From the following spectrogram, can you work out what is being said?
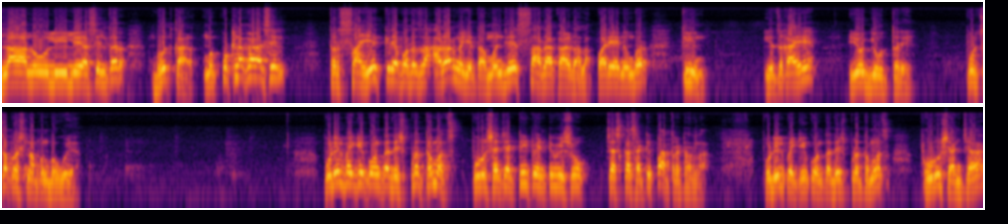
ला लो असेल तर भूतकाळ. मग कुठला काळ असेल? तर सहाय्यक क्रियापदाचा आधार न घेता म्हणजे साधा काळ झाला. पर्याय नंबर तीन. याचं काय आहे? योग्य उत्तर आहे. पुढचा प्रश्न आपण बघूया. पुढीलपैकी कोणता देश प्रथमच पुरुषाच्या टी ट्वेंटी विश्व चषकासाठी पात्र ठरला? पुढीलपैकी कोणता देश प्रथमच पुरुषांच्या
